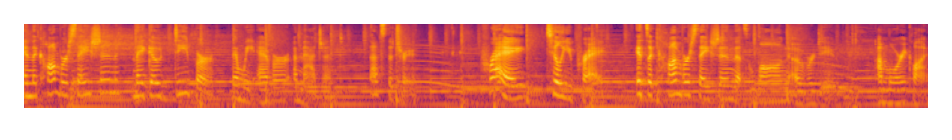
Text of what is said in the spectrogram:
and the conversation may go deeper than we ever imagined. That's the truth. Pray till you pray. It's a conversation that's long overdue. I'm Lori Klein.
